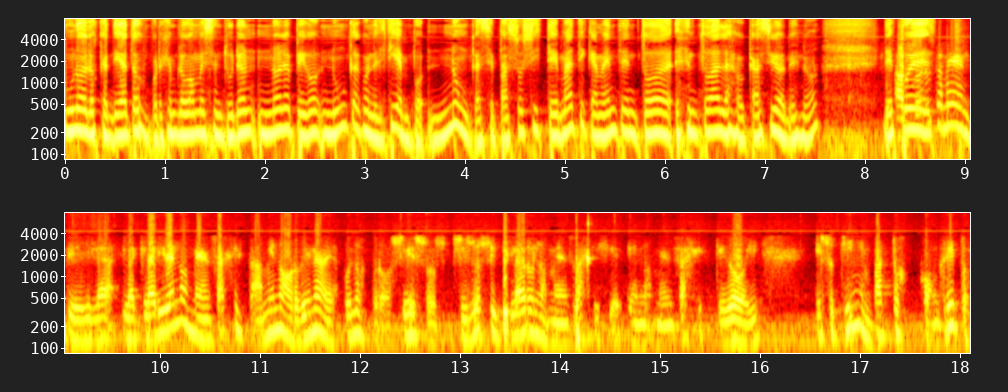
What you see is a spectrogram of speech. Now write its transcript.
uno de los candidatos, por ejemplo, Gómez Centurión, no le pegó nunca con el tiempo, nunca. Se pasó sistemáticamente en, toda, en todas las ocasiones, ¿no? Después... Absolutamente. Y la, la claridad en los mensajes también ordena después los procesos. Si yo soy claro en los mensajes, en los mensajes que doy, eso tiene impactos concretos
